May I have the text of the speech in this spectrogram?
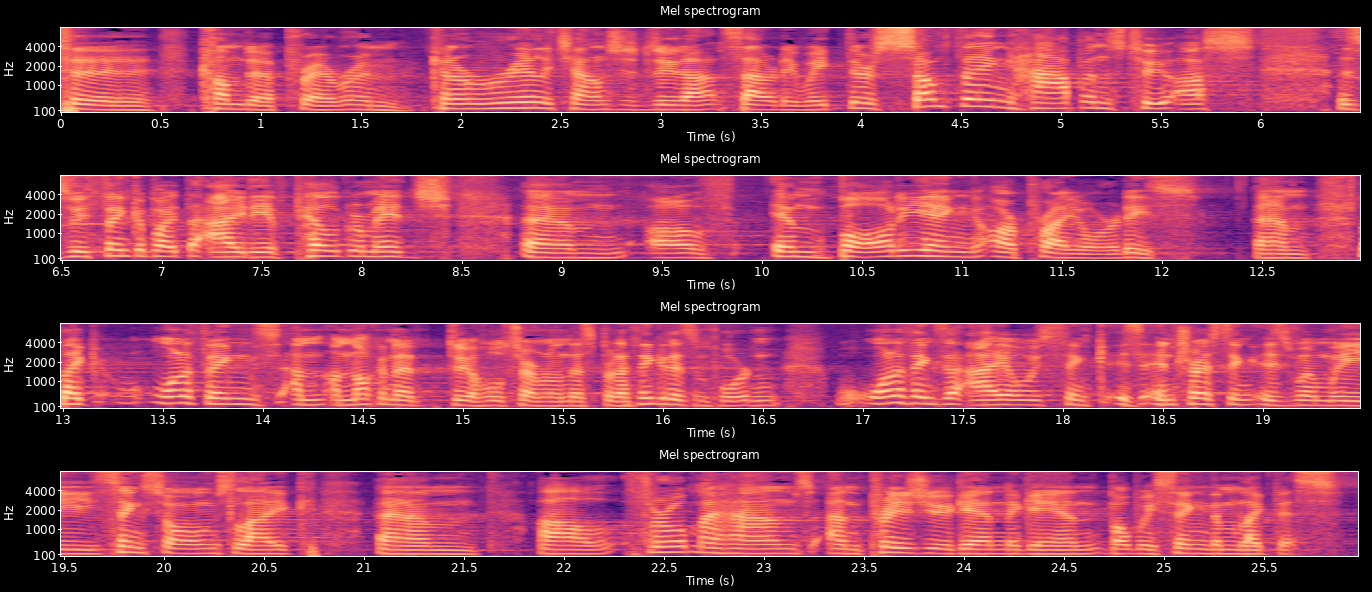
to come to a prayer room. Can I really challenge you to do that Saturday week? There's something happens to us as we think about the idea of pilgrimage, um, of embodying our priorities. Um, like one of the things, I'm, I'm not going to do a whole sermon on this, but I think it is important. One of the things that I always think is interesting is when we sing songs like, um, I'll throw up my hands and praise you again and again, but we sing them like this.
